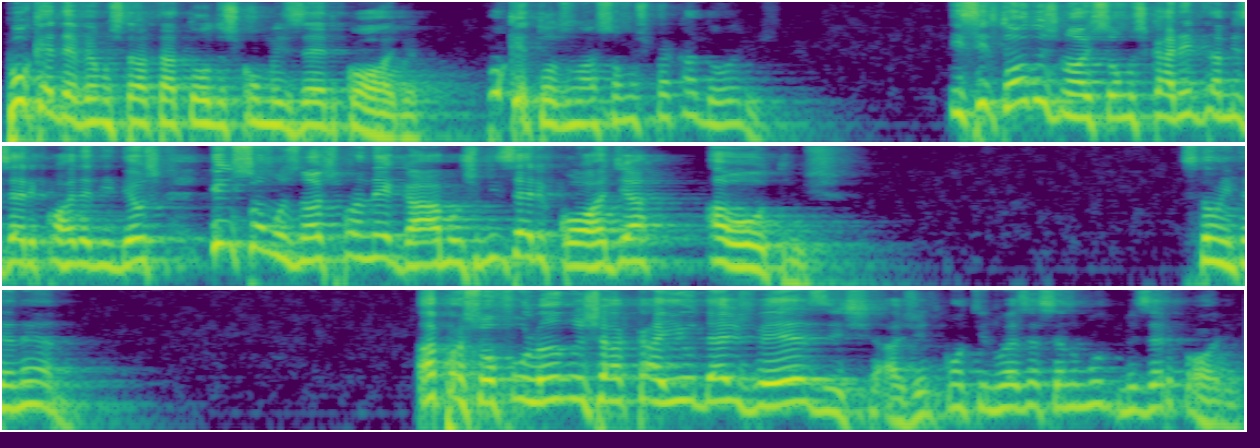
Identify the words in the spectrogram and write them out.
Por que devemos tratar todos com misericórdia? Porque todos nós somos pecadores. E se todos nós somos carentes da misericórdia de Deus, quem somos nós para negarmos misericórdia a outros? Estão entendendo? Ah, pastor, fulano já caiu dez vezes. A gente continua exercendo misericórdia.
